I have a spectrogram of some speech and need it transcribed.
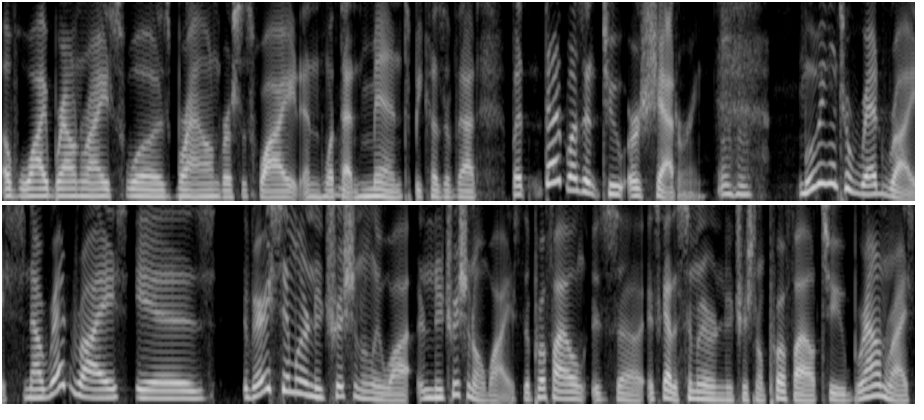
of why brown rice was brown versus white and what hmm. that meant because of that, but that wasn't too earth shattering. Mm-hmm. Moving into red rice. Now, red rice is very similar nutritionally wi- nutritional wise. The profile is uh, it's got a similar nutritional profile to brown rice,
